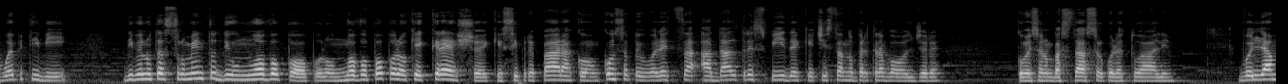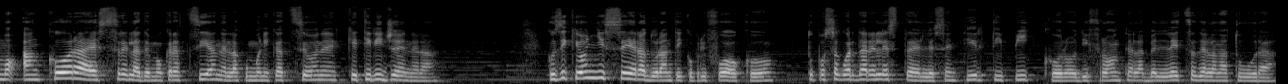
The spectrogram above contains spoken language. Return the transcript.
Web TV divenuta strumento di un nuovo popolo, un nuovo popolo che cresce, che si prepara con consapevolezza ad altre sfide che ci stanno per travolgere, come se non bastassero quelle attuali. Vogliamo ancora essere la democrazia nella comunicazione che ti rigenera, così che ogni sera durante il coprifuoco tu possa guardare le stelle, sentirti piccolo di fronte alla bellezza della natura,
